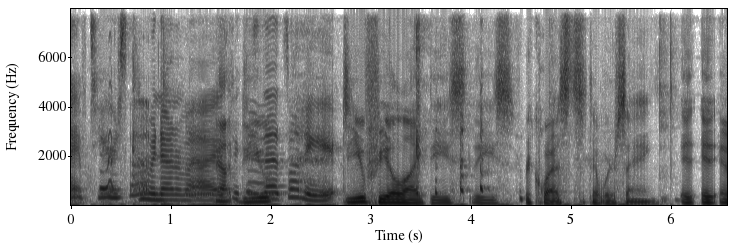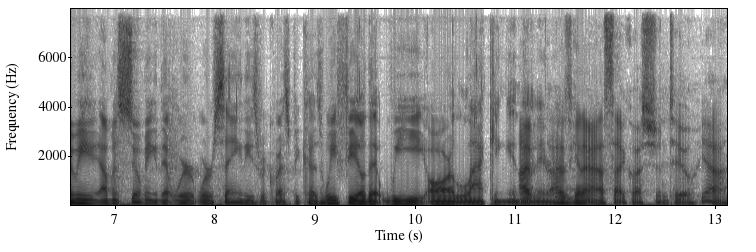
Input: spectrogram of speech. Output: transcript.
I have tears coming down of my eyes Now, because you- that's funny. Do you feel like these these requests that we're saying? It, it, I mean, I'm assuming that we're we're saying these requests because we feel that we are lacking in I, that area. I was going to ask that question too. Yeah.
